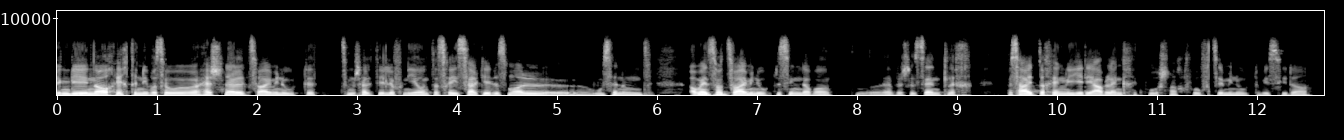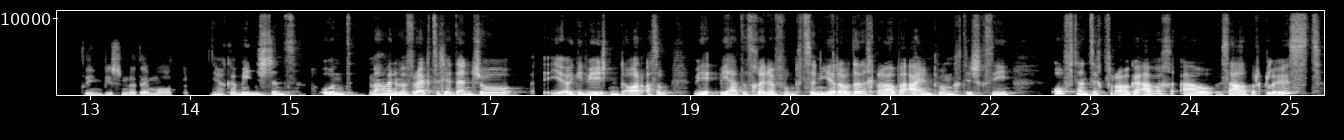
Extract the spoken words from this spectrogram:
irgendwie Nachrichten über so, hast schnell zwei Minuten zum schnell telefonieren und das reißt halt jedes Mal äh, raus. Und, auch wenn es nur mhm. zwei Minuten sind, aber eben schlussendlich, man sagt doch irgendwie, jede Ablenkung brauchst du nach 15 Minuten, bis du wieder drin bist und an dem Ort. Ja, mindestens. Und man fragt sich ja dann schon, irgendwie ist denn da, also wie, wie hat das können funktionieren, oder? Ich glaube, ein Punkt war, oft haben sich die Fragen einfach auch selber gelöst.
